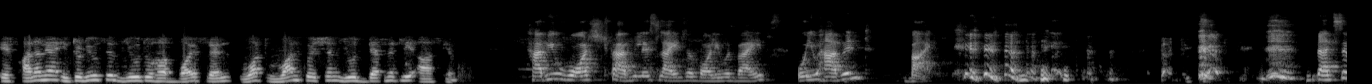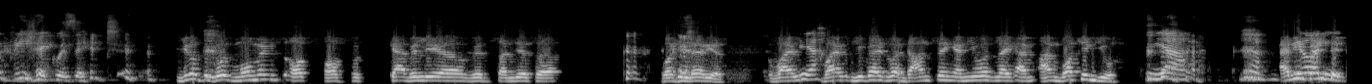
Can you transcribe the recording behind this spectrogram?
If Ananya introduces you to her boyfriend, what one question you definitely ask him? Have you watched Fabulous Lives of Bollywood Wives? Or you haven't? Bye. That's a prerequisite. You know, those moments of, of Cavalier with Sanjay sir were hilarious. While Yeah. while you guys were dancing and he was like, I'm I'm watching you. Yeah. And he meant it.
